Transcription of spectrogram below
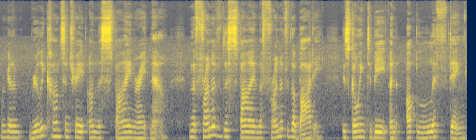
we're going to really concentrate on the spine right now. And the front of the spine, the front of the body, is going to be an uplifting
